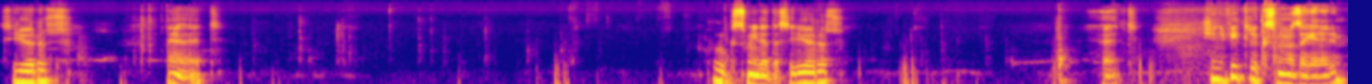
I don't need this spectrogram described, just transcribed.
siliyoruz. Evet. Kuru kısmıyla da siliyoruz. Evet. Şimdi filtre kısmımıza gelelim.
